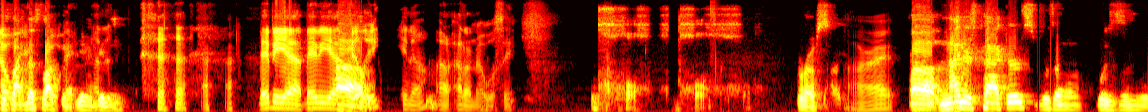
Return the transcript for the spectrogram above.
No That's lock- way. that's locked No. You're not getting maybe, uh, maybe uh, Um, Philly. You know, I, I don't know. We'll see. gross. All right. Uh, Niners Packers was uh, was uh,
